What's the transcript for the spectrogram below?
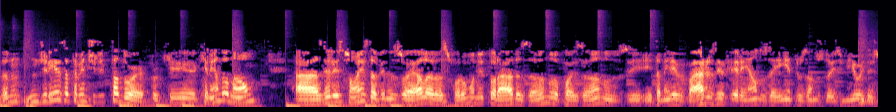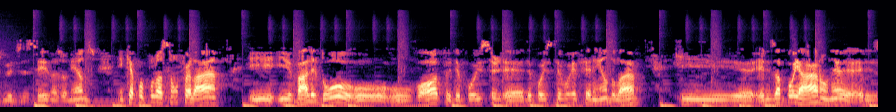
eu não, diria exatamente de ditador, porque querendo ou não, as eleições da Venezuela elas foram monitoradas ano após ano e, e, também teve vários referendos aí entre os anos 2000 e 2016 mais ou menos, em que a população foi lá e, e validou o, o, voto e depois, é, depois teve o referendo lá que eles apoiaram, né? Eles,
